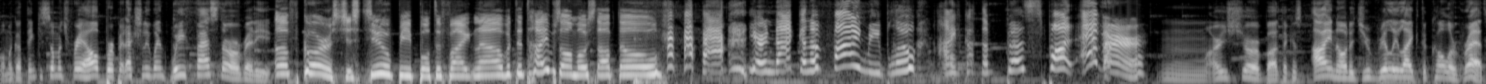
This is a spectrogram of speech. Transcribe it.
Oh my god, thank you so much for your help, Burp. It actually went way faster already. Of course, just two people to fight now, but the time's almost up though. You're not gonna find me, Bloo. I've got the best spot ever. Hmm, are you sure about that? Because I know that you really like the color red.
